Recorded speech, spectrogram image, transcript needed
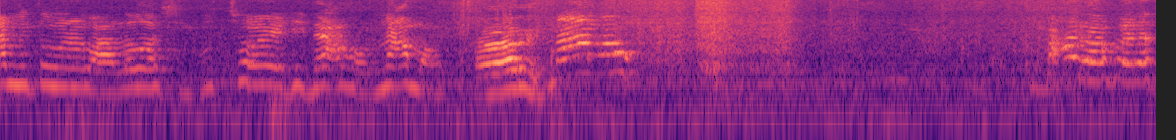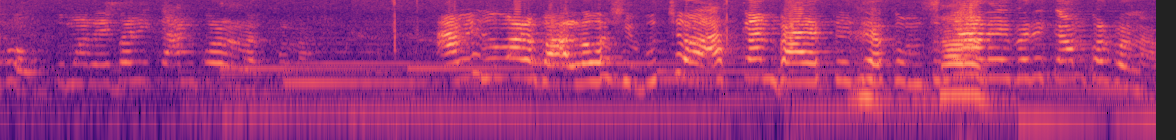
আমি তোমার ভালোবাসি বুঝছ? এটি রাহো নামো আরে! নামো ভালো করে খো তোমার এবারে কাম করা লাগবে না। আমি তোমার ভালোবাসি বুঝছ? আজকে আমি বাইরে থেকে যাকম তোমার। এবারে কাম করবে না।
